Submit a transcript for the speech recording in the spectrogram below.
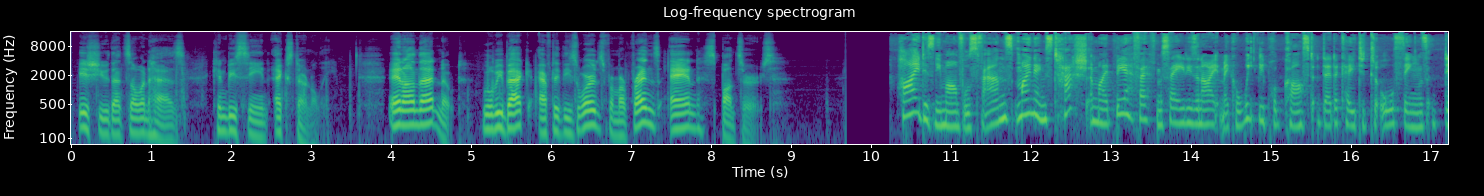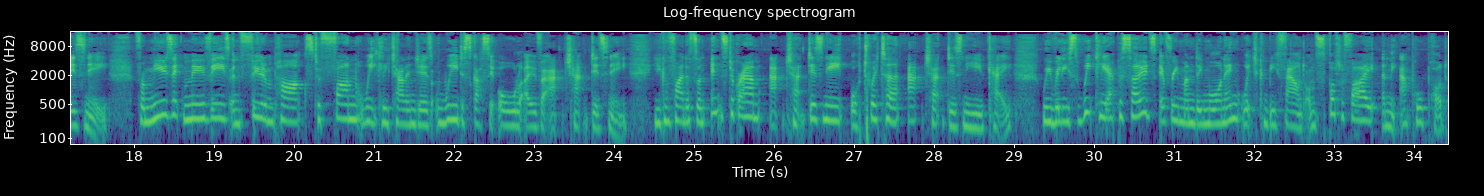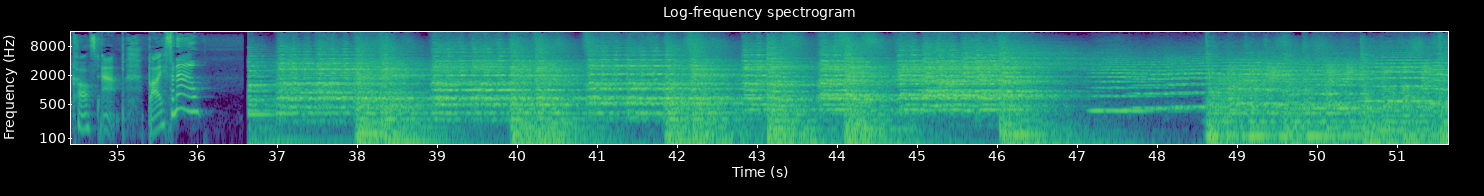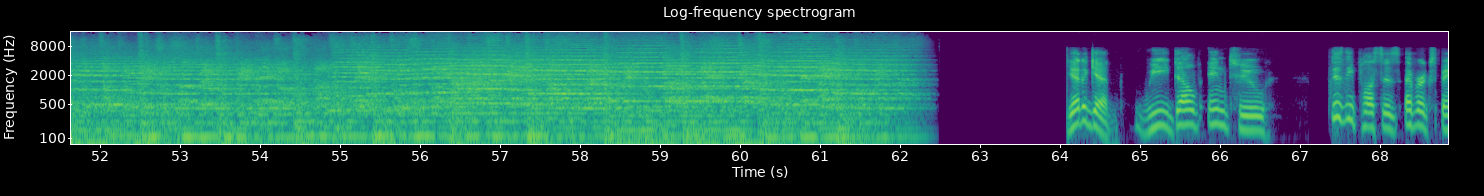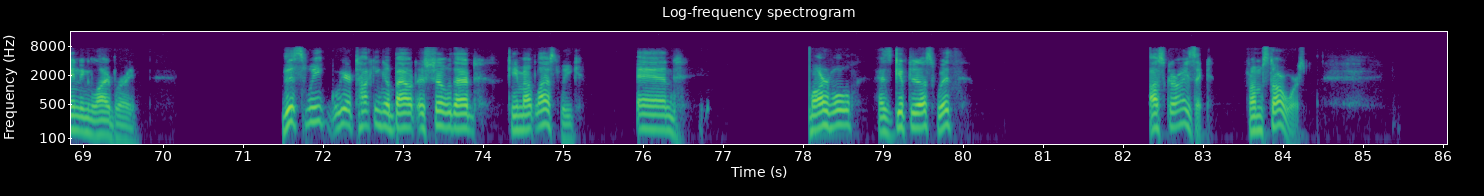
issue that someone has can be seen externally. And on that note, we'll be back after these words from our friends and sponsors. Hi, Disney Marvels fans. My name's Tash, and my BFF Mercedes and I make a weekly podcast dedicated to all things Disney. From music, movies, and food and parks to fun weekly challenges, we discuss it all over at Chat Disney. You can find us on Instagram at Chat Disney or Twitter at Chat Disney UK. We release weekly episodes every Monday morning, which can be found on Spotify and the Apple Podcast app. Bye for now. Yet again, we delve into Disney Plus's ever expanding library. This week, we are talking about a show that came out last week, and Marvel has gifted us with Oscar Isaac from Star Wars.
